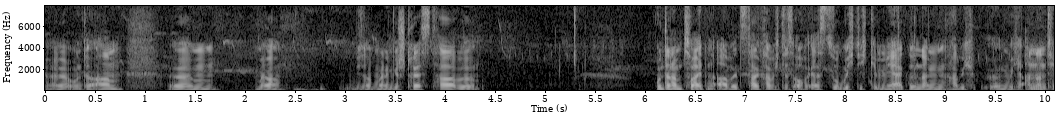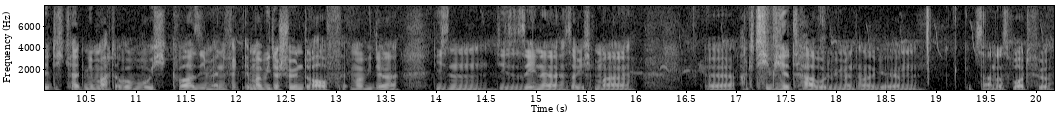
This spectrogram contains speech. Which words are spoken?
äh, Unterarm, ähm, ja, wie sagt man, gestresst habe. Und dann am zweiten Arbeitstag habe ich das auch erst so richtig gemerkt und dann habe ich irgendwelche anderen Tätigkeiten gemacht, aber wo ich quasi im Endeffekt immer wieder schön drauf, immer wieder diesen, diese Sehne, sage ich mal, äh, aktiviert habe oder wie man ähm, gibt es ein anderes Wort für.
